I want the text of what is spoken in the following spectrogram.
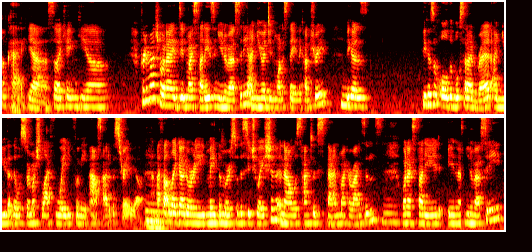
Okay. Yeah, so I came here pretty much when I did my studies in university. I knew I didn't want to stay in the country Hmm. because because of all the books that I'd read, I knew that there was so much life waiting for me outside of Australia. Mm. I felt like I'd already made the most of the situation and now it was time to expand my horizons. Mm. When I studied in university,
